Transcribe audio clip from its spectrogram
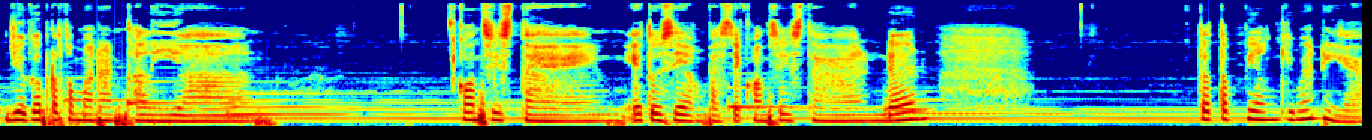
jaga pertemanan kalian. Konsisten. Itu sih yang pasti konsisten. Dan tetap yang gimana ya?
